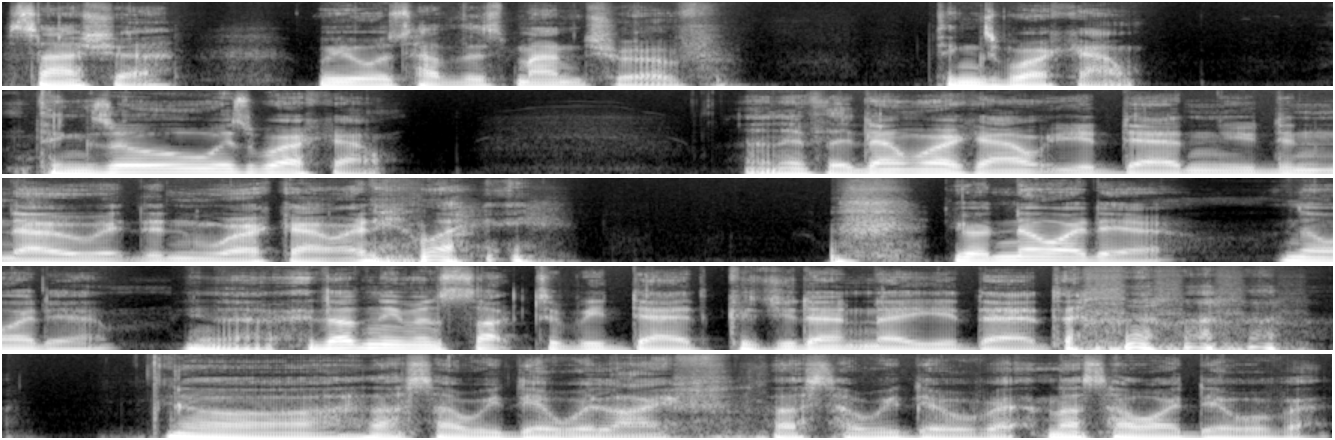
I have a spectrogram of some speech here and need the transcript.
Sasha, we always have this mantra of things work out. Things always work out. And if they don't work out, you're dead and you didn't know it didn't work out anyway. You had no idea. No idea. You know, it doesn't even suck to be dead because you don't know you're dead. oh, that's how we deal with life. That's how we deal with it. And that's how I deal with it.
